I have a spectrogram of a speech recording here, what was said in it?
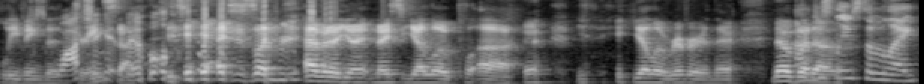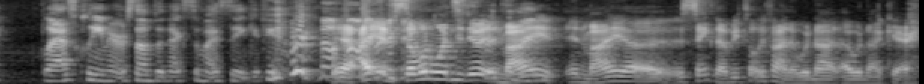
leaving the watching drain it stuff. yeah, just like having a nice yellow uh, yellow river in there. No, I'll but just um, leave some like glass cleaner or something next to my sink if you ever come yeah, I, if someone wanted to do it in my in my uh, sink, that'd be totally fine. I would not I would not care.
